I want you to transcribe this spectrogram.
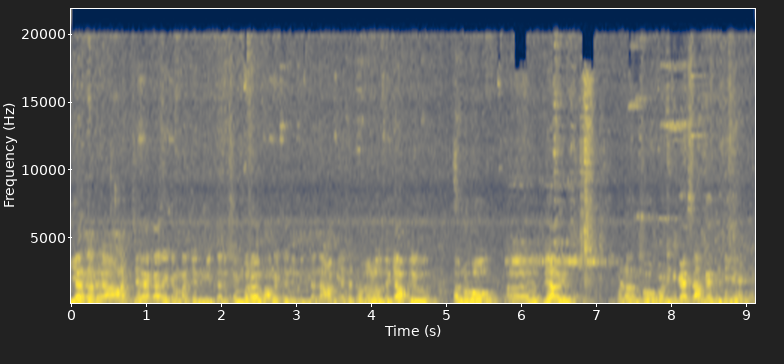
या दर आजच्या ह्या कार्यक्रमाच्या निमित्तानं शंभराव्या भागाच्या निमित्तानं आम्ही असं ठरवलं होतं की आपले अनुभव द्यावे. पण अनुभव कोणी काय सांगत नाही आहे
